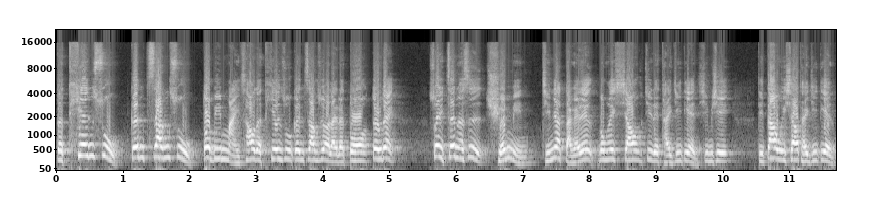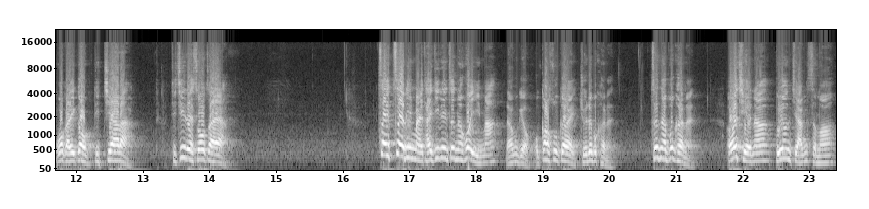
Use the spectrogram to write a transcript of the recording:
的天数跟张数都比买超的天数跟张数要来的多，对不对？所以真的是全民尽量打开弄来消这个台积电，信不信？你大位销台积电，我跟你讲，你加啦，你这个所在啊。在这里买台积电真的会赢吗？来，我们给我，告诉各位，绝对不可能，真的不可能。而且呢，不用讲什么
